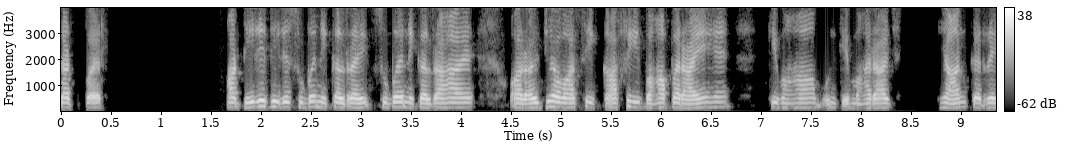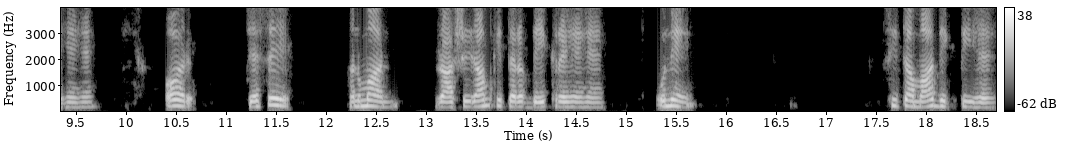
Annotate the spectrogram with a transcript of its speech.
तट पर और धीरे धीरे सुबह निकल रहे, सुबह निकल रहा है और अयोध्या वासी काफ़ी वहाँ पर आए हैं कि वहाँ उनके महाराज ध्यान कर रहे हैं और जैसे हनुमान श्री राम की तरफ़ देख रहे हैं। उन्हें सीता माँ दिखती है,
